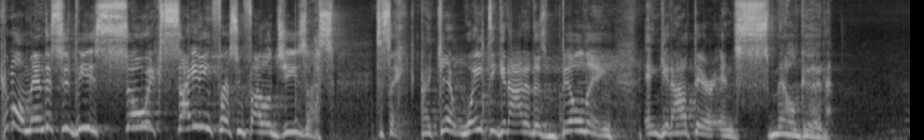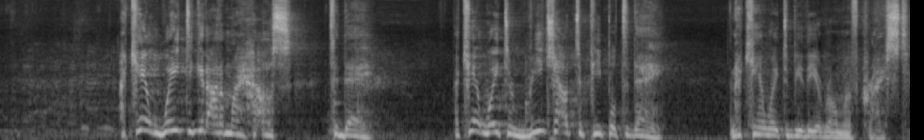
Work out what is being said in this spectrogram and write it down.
Come on, man, this should be so exciting for us who follow Jesus to say, I can't wait to get out of this building and get out there and smell good. I can't wait to get out of my house today. I can't wait to reach out to people today. And I can't wait to be the aroma of Christ.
